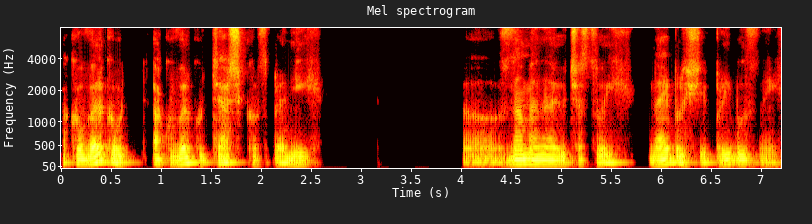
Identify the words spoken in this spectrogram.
ako, veľkou, ako veľkú ťažkosť pre nich eh, znamenajú často ich najbližší príbuzných,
